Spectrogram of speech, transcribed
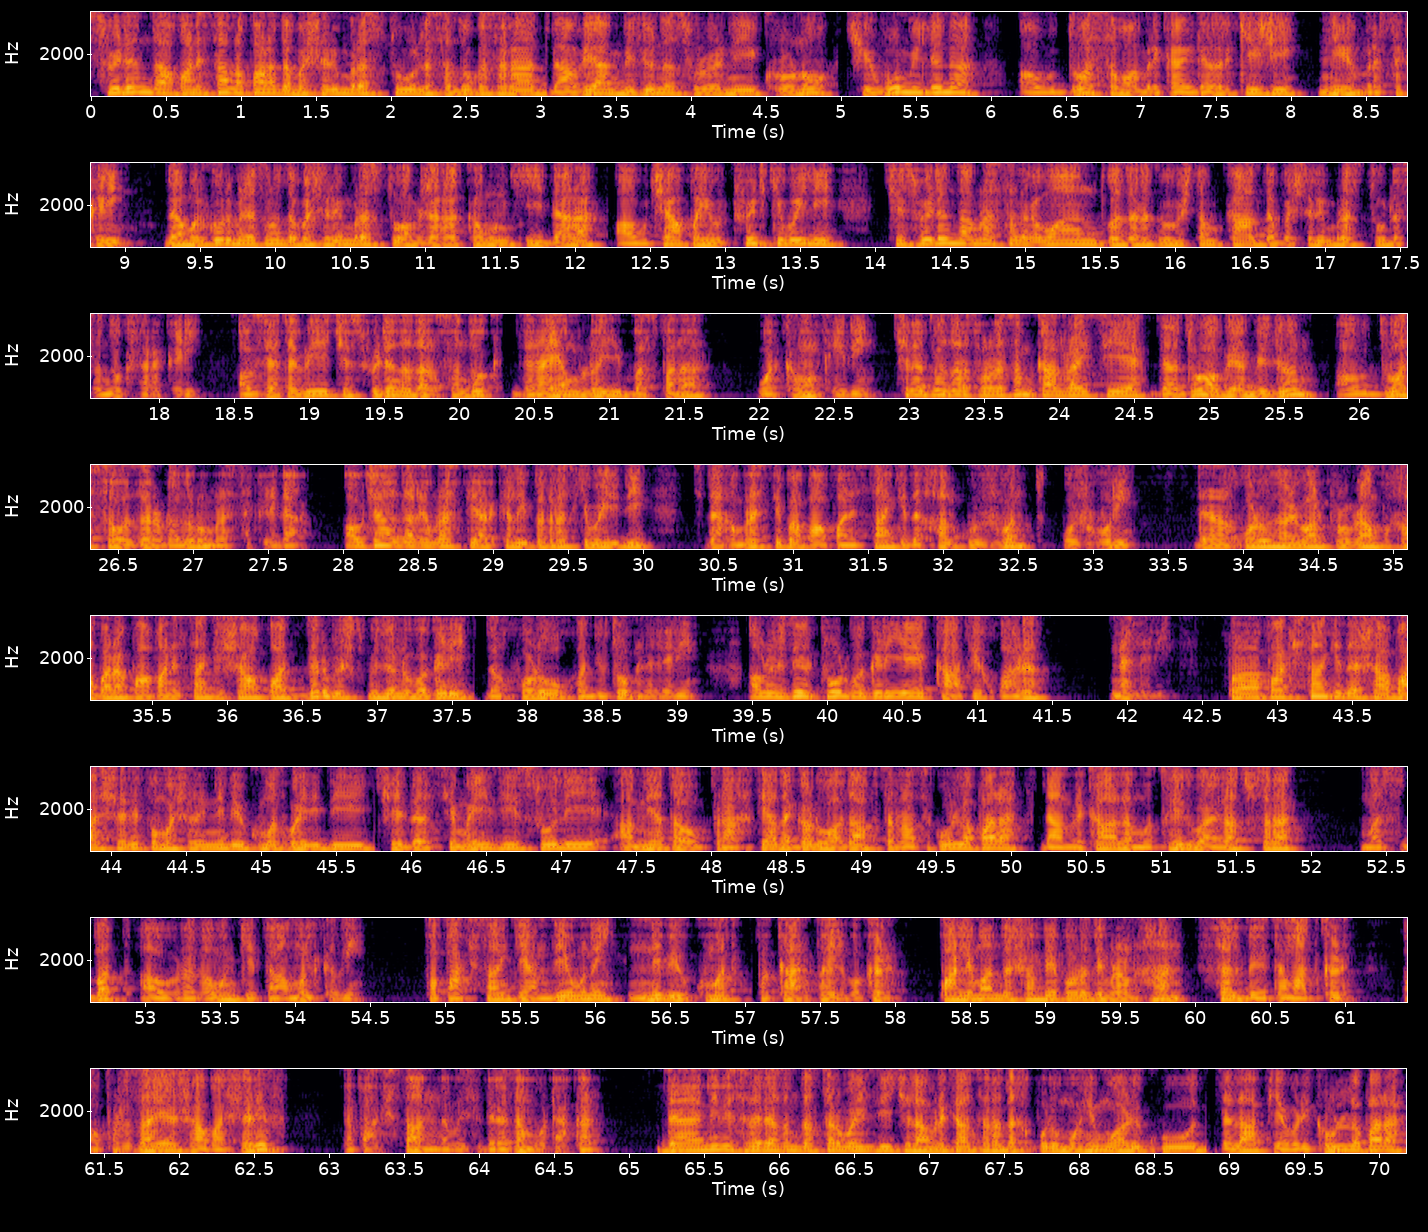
سویډن د افغانستان لپاره د بشري مرستو له صندوق سره د اویا میلیونه سورني کرونو چې اووه میلیونه او دوه سوه امریکایي ډالر کېږي نوې مرسته کړې. د ملګرو ملتونو د بشري مرستو همغږه کوونکې اداره او چا په یو ټویټ کې ویلي چې سویډن دا مرسته د روان 2022 کال د بشري مرستو له صندوق سره کړې او زیاتوي چې سویډن د دغه صندوق درایم لوی بسپنه ورکوونکی دی چې له 2014 کال راهیسې یې د دوه اویا میلیون او دوه سوه زره ډالرو مرسته کړې ده. او چا د دغې مرستې هرکلۍ په ترڅ کې ویلي دي چې دغه مرستې به په افغانستان کې د خلکو ژوند وژغوري د خوړو نړیوال پروګرام په خبره په افغانستان کې شاوخوا درویشت میلیونه وګړي د خوړو خوندیتوب نه لري او نږدې ټول وګړي یې کافي خواړه نه لري په پا پاکستان کې د شهباز شریف په مشرۍ نوي حکومت ویلي دي چې د سیمه ییزې سولې امنیت او پراختیا د ګډو اهدافو ترلاسه کولو لپاره د امریکا له متحدو ایالاتو سره مثبت او رغونکي تعامل کوي. په پاکستان کې همدې اونۍ نوي حکومت په کار پیل وکړ. پارلمان د شنبې په ورځ عمران خان سلب اعتماد کړ او پر ځای یې شهباز شریف د پاکستان نوی صدراعظم وټاکل. د نوي صدراعظم دفتر ویل دي چې له امریکا سره د خپلو مهمو اړیکو د لا پیاوړي کولو لپاره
